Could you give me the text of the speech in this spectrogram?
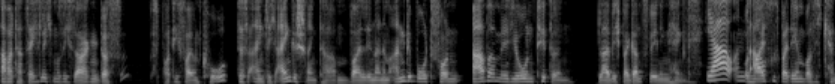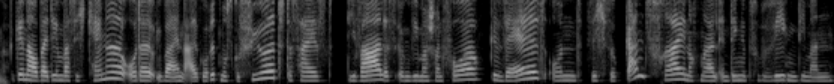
Aber tatsächlich muss ich sagen, dass Spotify und Co. das eigentlich eingeschränkt haben, weil in einem Angebot von Abermillionen Titeln bleibe ich bei ganz wenigen hängen. Ja, und, und meistens bei dem, was ich kenne. Genau, bei dem, was ich kenne oder über einen Algorithmus geführt. Das heißt, die Wahl ist irgendwie mal schon vorgewählt und sich so ganz frei nochmal in Dinge zu bewegen, die man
